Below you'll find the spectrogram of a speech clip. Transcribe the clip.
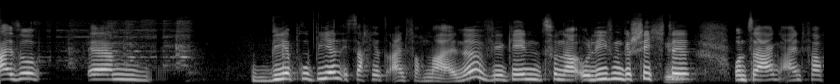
Also, ähm, wir probieren, ich sage jetzt einfach mal, ne? wir gehen zu einer Olivengeschichte und sagen einfach,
